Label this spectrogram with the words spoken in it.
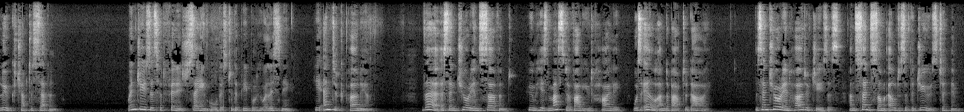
Luke chapter 7. When Jesus had finished saying all this to the people who were listening, he entered Capernaum. There a centurion's servant, whom his master valued highly, was ill and about to die. The centurion heard of Jesus and sent some elders of the Jews to him,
